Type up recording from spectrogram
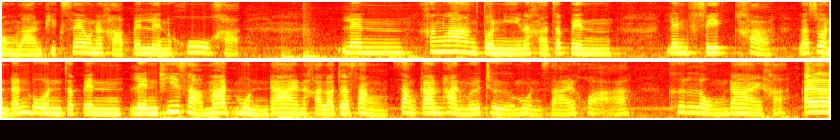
2 ล้านพิกเซลนะคะ เป็นเลนคู่ค่ะ เลนข้างล่างตัวนี้นะคะจะเป็นเลนฟิกค่ะ และส่วนด้านบนจะเป็นเลนที่สามารถหมุนได้นะคะ เราจะสั่งสั่งการผ่านมือถือหมุนซ้ายขวา ขึ้นลงได้ค่ะเอ่อ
